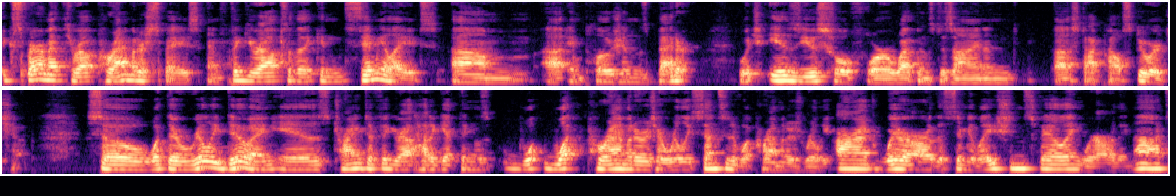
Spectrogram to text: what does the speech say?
experiment throughout parameter space and figure out so they can simulate um, uh, implosions better, which is useful for weapons design and uh, stockpile stewardship. So what they're really doing is trying to figure out how to get things, what, what parameters are really sensitive, what parameters really aren't, where are the simulations failing, where are they not.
